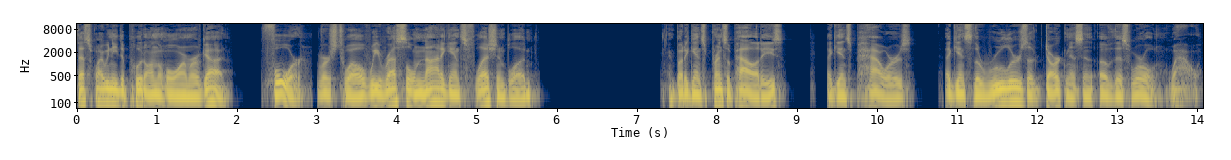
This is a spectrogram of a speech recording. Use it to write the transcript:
That's why we need to put on the whole armor of God. 4, verse 12, we wrestle not against flesh and blood, but against principalities, against powers, against the rulers of darkness of this world. Wow.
